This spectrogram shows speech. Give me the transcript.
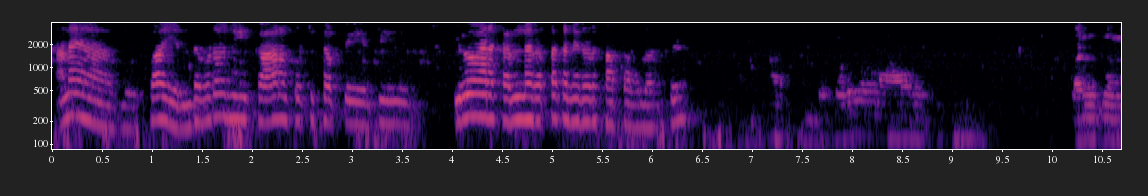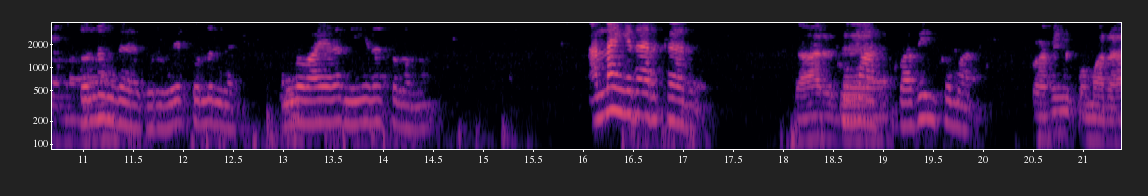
ஆனால் இப்பா என்னை விட நீ காரம் கொட்டி சாப்பிட்டு எப்படி? இவன் வேற கண்ணில் ரத்த கண்ணீரோட சாப்பிட்டா அவ்வளோ இருக்கு. சொல்லுங்க குருவே சொல்லுங்க. உங்கள் வாயால நீங்கள் தான் சொல்லணும். அண்ணா இங்கே தான் இருக்காரு. யார் குமார் பவீன் குமார். பிரவீன் குமாரா.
